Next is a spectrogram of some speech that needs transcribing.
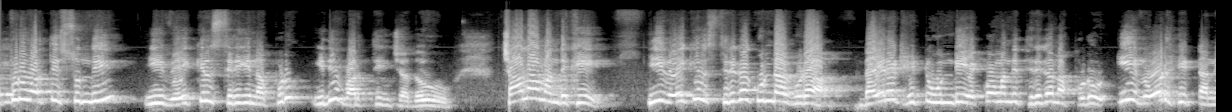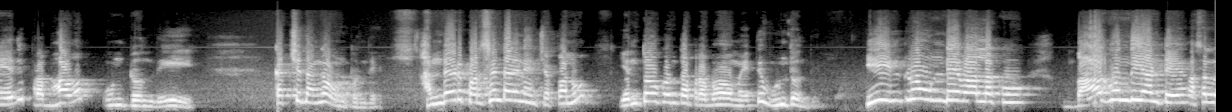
ఎప్పుడు వర్తిస్తుంది? ఈ వెహికల్స్ తిరిగినప్పుడు ఇది వర్తించదు. చాలా మందికి ఈ వెహికల్స్ తిరగకుండా కూడా డైరెక్ట్ హిట్ ఉండి ఎక్కువ మంది తిరగనప్పుడు ఈ రోడ్ హిట్ అనేది ప్రభావం ఉంటుంది. ఖచ్చితంగా ఉంటుంది. హండ్రెడ్ పర్సెంట్ అని నేను చెప్పను. ఎంతో కొంత ప్రభావం అయితే ఉంటుంది. ఈ ఇంట్లో ఉండే వాళ్ళకు బాగుంది అంటే అసలు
